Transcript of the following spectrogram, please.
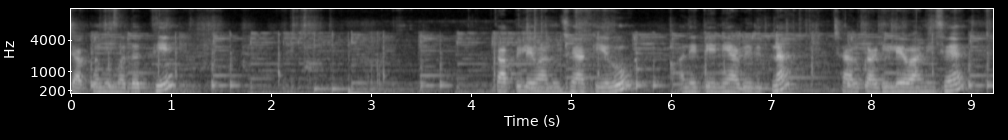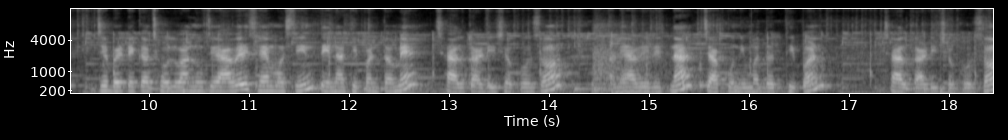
ચાકુની મદદથી કાપી લેવાનું છે આ કેળું. અને તેને આવી રીતના છાલ કાઢી લેવાની છે. જે બટેકા છોલવાનું જે આવે છે મશીન, તેનાથી પણ તમે છાલ કાઢી શકો છો. અને આવી રીતના ચાકુની મદદથી પણ છાલ કાઢી શકો છો.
